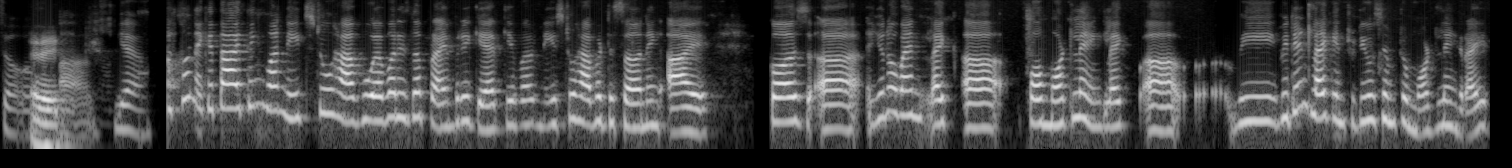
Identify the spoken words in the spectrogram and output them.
So, Right. um, yeah. Also, Nikita, I think one needs to have whoever is the primary caregiver needs to have a discerning eye, because uh, you know when like uh, for modeling, like uh, we we didn't like introduce him to modeling, right?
